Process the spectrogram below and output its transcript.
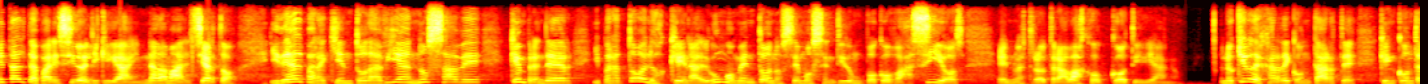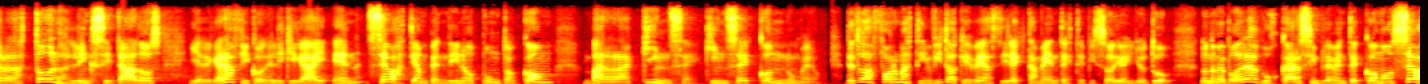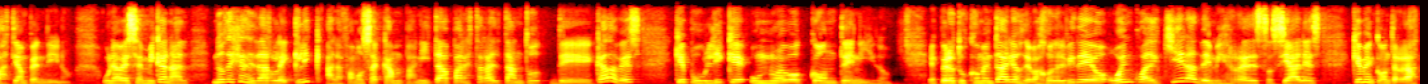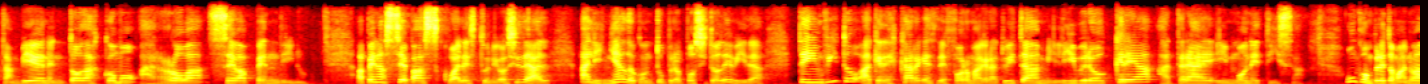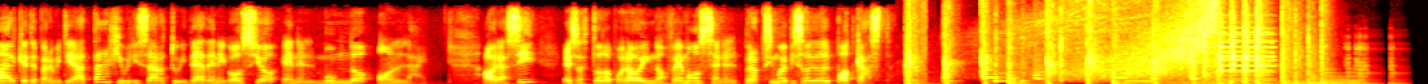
¿Qué tal te ha parecido el Ikigai? Nada mal, ¿cierto? Ideal para quien todavía no sabe qué emprender y para todos los que en algún momento nos hemos sentido un poco vacíos en nuestro trabajo cotidiano. No quiero dejar de contarte que encontrarás todos los links citados y el gráfico del Ikigai en sebastianpendino.com barra 15, 15 con número. De todas formas, te invito a que veas directamente este episodio en YouTube, donde me podrás buscar simplemente como Sebastián Pendino. Una vez en mi canal, no dejes de darle clic a la famosa campanita para estar al tanto de cada vez que publique un nuevo contenido. Espero tus comentarios debajo del video o en cualquiera de mis redes sociales, que me encontrarás también en todas como arroba sebapendino. Apenas sepas cuál es tu negocio ideal, alineado con tu propósito de vida, te invito a que descargues de forma gratuita mi libro Crea, Atrae y Monetiza, un completo manual que te permitirá tangibilizar tu idea de negocio en el mundo online. Ahora sí, eso es todo por hoy, nos vemos en el próximo episodio del podcast.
